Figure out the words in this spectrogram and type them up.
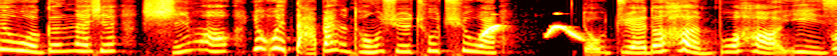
得我跟那些时髦又会打扮的同学出去玩，都觉得很不好意思。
